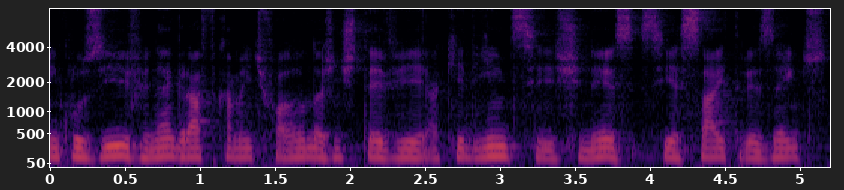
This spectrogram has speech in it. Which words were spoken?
inclusive, né, graficamente falando, a gente teve aquele índice chinês CSI 300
